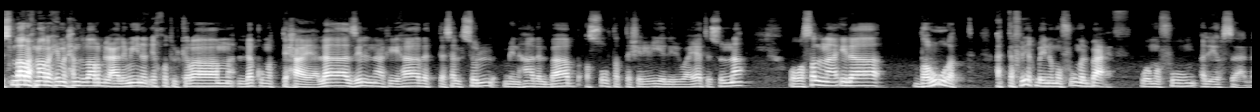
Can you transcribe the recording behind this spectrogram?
بسم الله الرحمن الرحيم. الحمد لله رب العالمين. الإخوة الكرام لكم التحايا. لا زلنا في هذا التسلسل من هذا الباب السلطة التشريعية لروايات السنة ووصلنا إلى ضرورة التفريق بين مفهوم البعث ومفهوم الإرسال.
